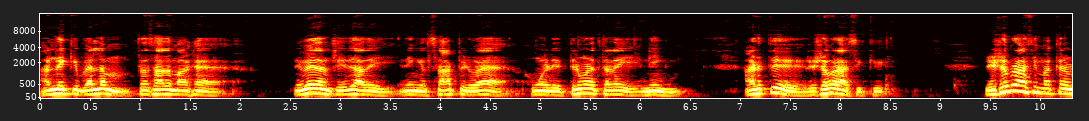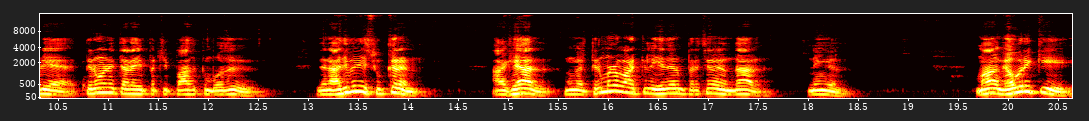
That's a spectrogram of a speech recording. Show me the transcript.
அன்னைக்கு வெள்ளம் பிரசாதமாக நிவேதனம் செய்து அதை நீங்கள் சாப்பிடுவ உங்களுடைய திருமண தடை நீங்கும். அடுத்து ரிஷபராசிக்கு. ரிஷபராசி மக்களுடைய திருமண தடையை பற்றி பார்க்கும்போது இதன் அதிபதி சுக்கரன். ஆகையால் உங்கள் திருமண வாழ்க்கையில் ஏதேனும் பிரச்சனை இருந்தால் நீங்கள் மா கௌரிக்கு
